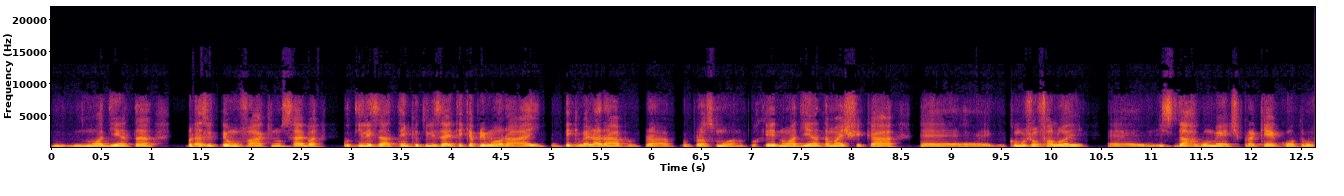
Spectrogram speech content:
não adianta o Brasil ter um VAR que não saiba utilizar. Tem que utilizar e tem que aprimorar e tem que melhorar para o próximo ano, porque não adianta mais ficar, é, como o João falou aí, é, isso dá argumentos para quem é contra o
